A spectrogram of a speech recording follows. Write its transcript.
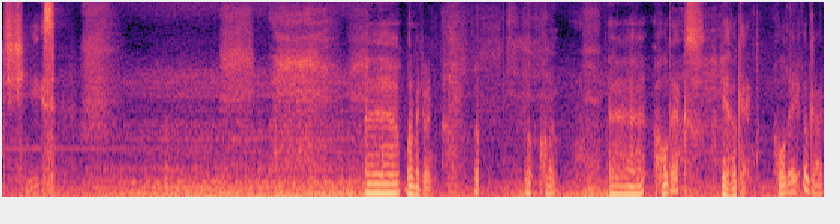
jeez. Uh, what am I doing? Oh, oh, hold on. Uh, hold X? Yeah, okay. Hold A. Oh, God.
